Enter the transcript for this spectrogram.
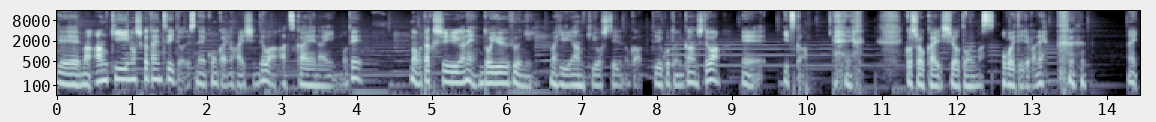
で、まあ、暗記の仕方についてはですね、今回の配信では扱えないので、まあ、私がね、どういうふうに、日々暗記をしているのかっていうことに関しては、えーいつか ご紹介しようと思います。覚えていればね。はい。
